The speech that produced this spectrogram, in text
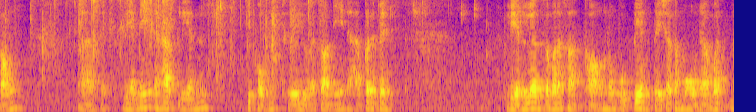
สองเหรียญนี้นะครับเหรียญที่ผมถืออยู่ณตอนนี้นะครับ ก็จะเป็นเหรียญเลื่อนสมณศักดิ์ของหลวงปู่เกลี้ยงเตชะธรรมโมนะครับวัดโน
